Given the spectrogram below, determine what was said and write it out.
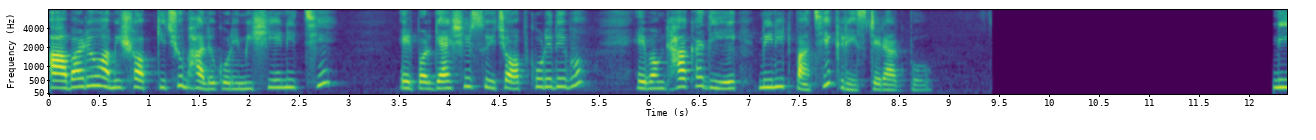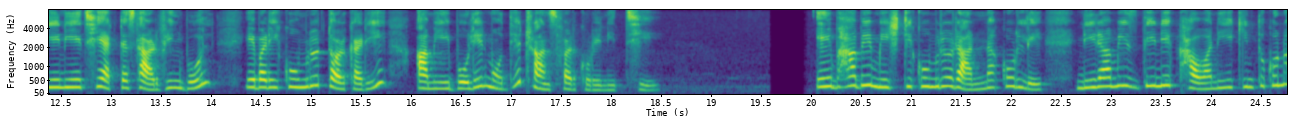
আবারও আমি সব কিছু ভালো করে মিশিয়ে নিচ্ছি। এরপর গ্যাসের সুইচ অফ করে দেব এবং ঢাকা দিয়ে মিনিট পাঁচেক রেস্টে রাখব। নিয়ে নিয়েছি একটা সার্ভিং বোল। এবার এই কুমড়োর তরকারি আমি এই বোলের মধ্যে ট্রান্সফার করে নিচ্ছি। এভাবে মিষ্টি কুমড়ো রান্না করলে নিরামিষ দিনে খাওয়া নিয়ে কিন্তু কোনো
